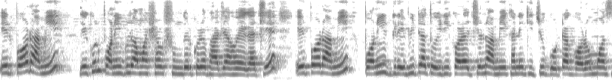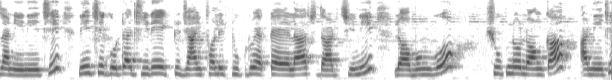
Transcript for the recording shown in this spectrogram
এরপর আমি, দেখুন পনিরগুলো আমার সব সুন্দর করে ভাজা হয়ে গেছে। এরপর আমি পনির গ্রেভিটা তৈরি করার জন্য আমি এখানে কিছু গোটা গরম মশলা নিয়ে নিয়েছি। নিয়েছি গোটা জিরে, একটু জাঁইফলের টুকরো, একটা এলাচ, দারচিনি, লবঙ্গ, শুকনো লঙ্কা, আর নিয়েছি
